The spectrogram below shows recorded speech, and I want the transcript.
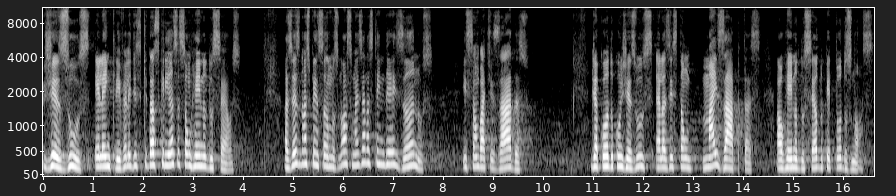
Jesus, ele é incrível. Ele disse que das crianças são o reino dos céus. Às vezes nós pensamos, nossa, mas elas têm 10 anos e são batizadas. De acordo com Jesus, elas estão mais aptas ao reino do céu do que todos nós.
